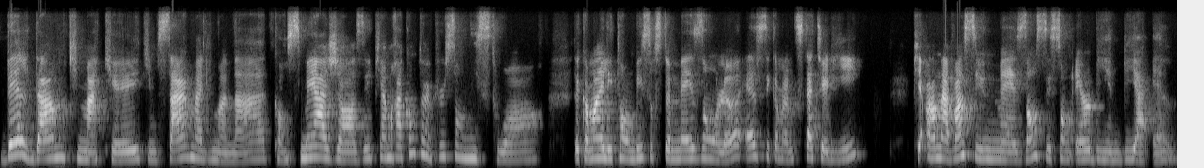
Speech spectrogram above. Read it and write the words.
belle dame qui m'accueille, qui me sert ma limonade, qu'on se met à jaser, puis elle me raconte un peu son histoire, de comment elle est tombée sur cette maison-là. Elle, c'est comme un petit atelier, puis en avant, c'est une maison, c'est son Airbnb à elle.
